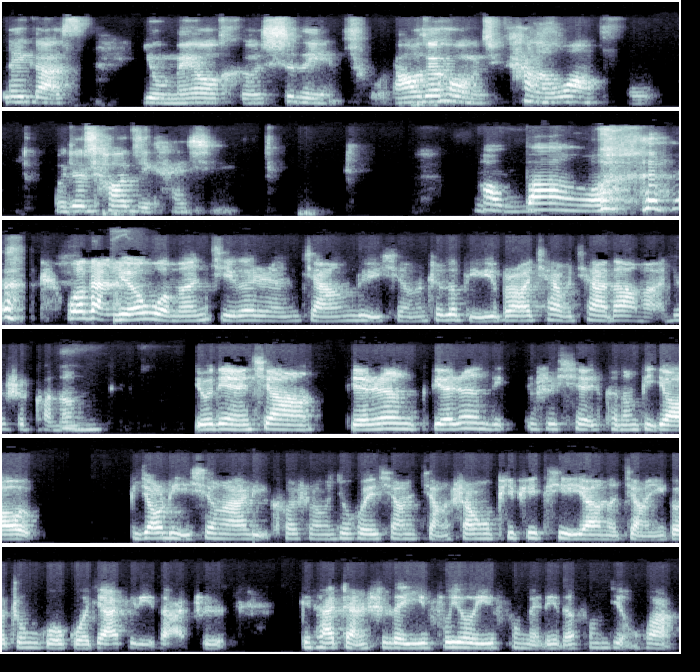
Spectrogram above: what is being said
Legas 有没有合适的演出。然后最后我们去看了旺福，我就超级开心，好棒哦！我感觉我们几个人讲旅行这个比喻，不知道恰不恰当嘛？就是可能有点像别人，别人就是写可能比较。比较理性啊，理科生就会像讲商务 PPT 一样的讲一个中国国家地理杂志，给他展示了一幅又一幅美丽的风景画。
